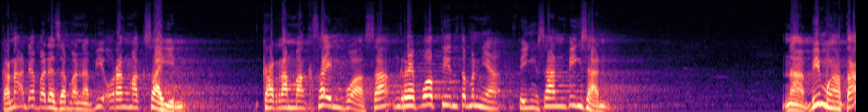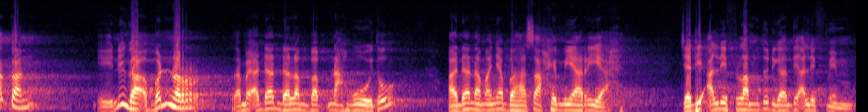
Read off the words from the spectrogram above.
Karena ada pada zaman Nabi orang maksain karena maksain puasa ngerepotin temennya pingsan-pingsan Nabi mengatakan ini nggak bener sampai ada dalam bab nahwu itu ada namanya bahasa himyariyah jadi alif lam itu diganti alif mim.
